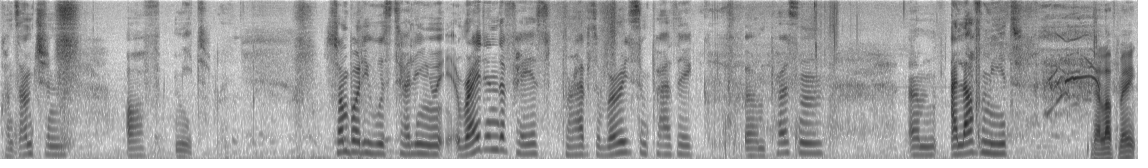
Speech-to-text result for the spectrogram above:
consumption of meat? Somebody who's telling you right in the face, perhaps a very sympathetic um, person, um, I love meat. I love meat.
